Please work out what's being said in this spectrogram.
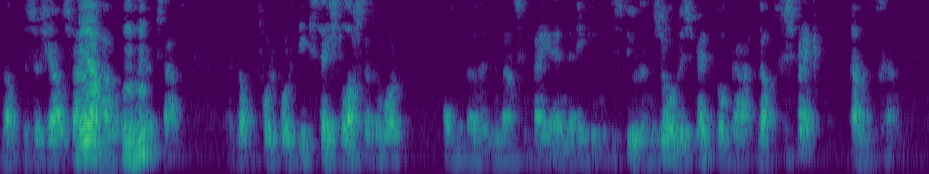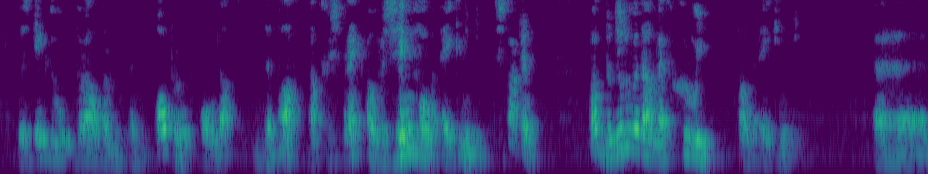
dat de sociale samenhang onder mhm. druk staat, dat het voor de politiek steeds lastiger wordt om eh, de maatschappij en de economie te sturen. En dan zullen we dus met elkaar dat gesprek aan gaan. Dus ik doe vooral een, een oproep om dat debat, dat gesprek over zinvolle economie te starten. Wat bedoelen we dan met groei van de economie? Eh,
